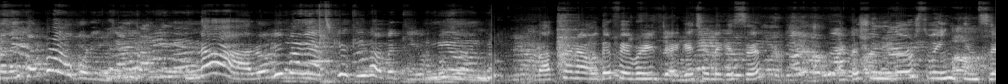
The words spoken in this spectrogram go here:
মানে না। রবিবারে আজকে কীভাবে কি। বাচ্চারা ওদের ফেভারিট জায়গায় চলে গেছে। একটা সুন্দর সুইং কিনছে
